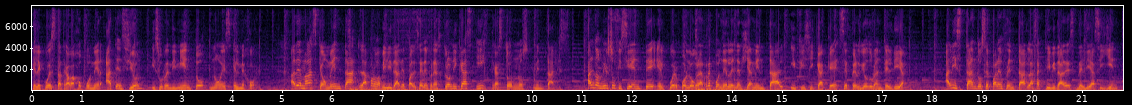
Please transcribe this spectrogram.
que le cuesta trabajo poner atención y su rendimiento no es el mejor. Además que aumenta la probabilidad de padecer enfermedades crónicas y trastornos mentales. Al dormir suficiente, el cuerpo logra reponer la energía mental y física que se perdió durante el día, alistándose para enfrentar las actividades del día siguiente.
